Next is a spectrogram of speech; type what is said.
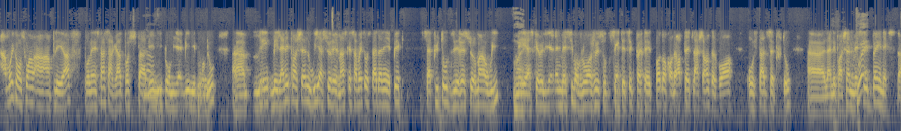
à moins qu'on soit en, en playoff. Pour l'instant, ça regarde pas super Non. bien, ni pour Miami, ni pour nous. Euh, mais mais l'année prochaine, oui, assurément. Est-ce que ça va être au stade olympique? Ça plutôt dirait sûrement oui. Ouais. Mais est-ce que Lionel Messi va vouloir jouer sur du synthétique? Peut-être pas. Donc, on aura peut-être la chance de le voir au stade Saputo euh, l'année prochaine. Mais c'est bien excitant.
